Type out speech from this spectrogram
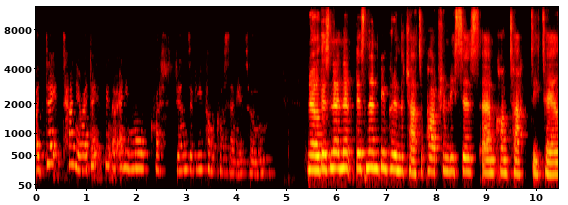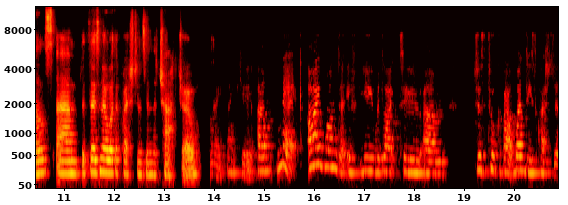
I don't, Tanya. I don't think there are any more questions. Have you come across any at all? No, there's no, no there's none been put in the chat apart from Lisa's um, contact details. Um, there's no other questions in the chat, Joe. Great, thank you. Um, Nick, I wonder if you would like to um, just talk about Wendy's question.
